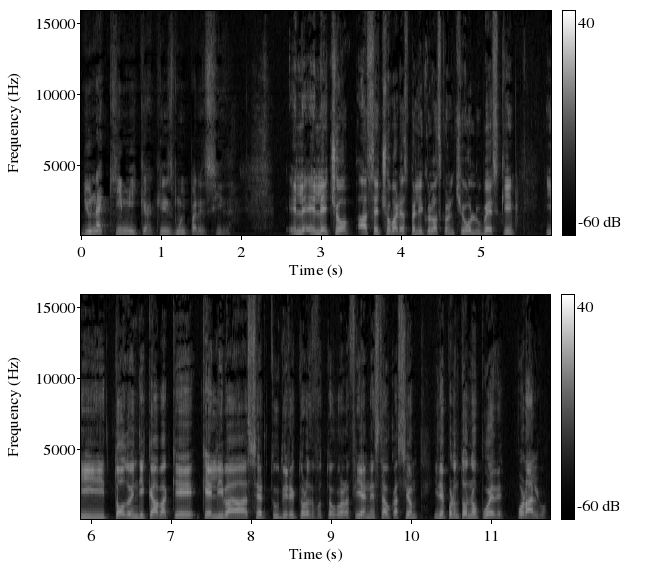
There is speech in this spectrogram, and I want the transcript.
una química que es muy parecida. El, hecho, has hecho varias películas con el Chivo Lubeski y todo indicaba que, él iba a ser tu director de fotografía en esta ocasión y de pronto no puede, por algo,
